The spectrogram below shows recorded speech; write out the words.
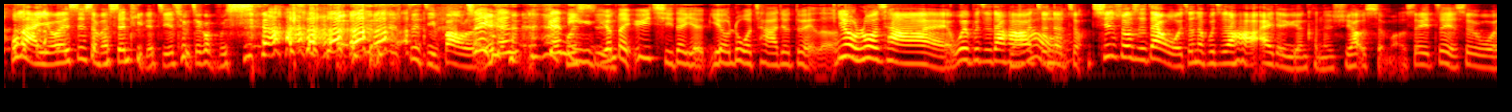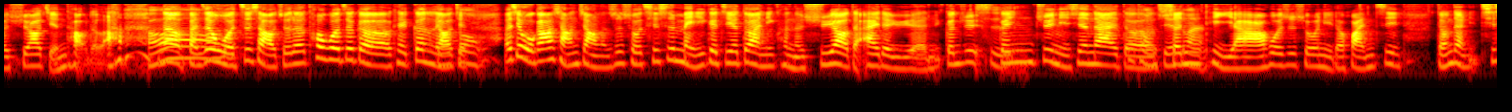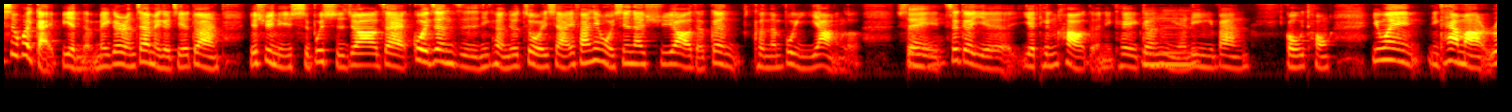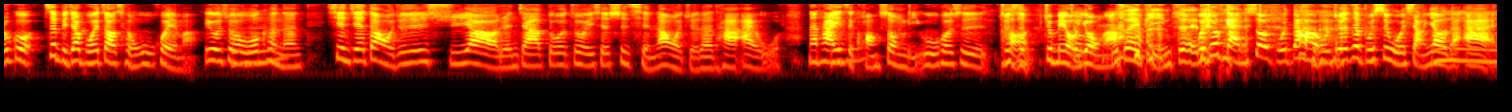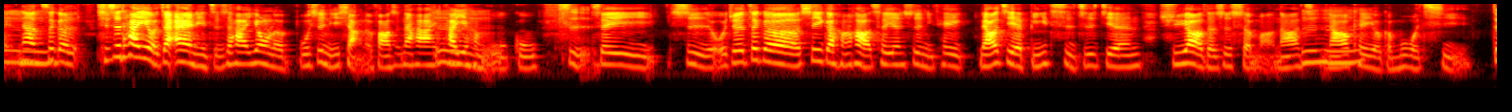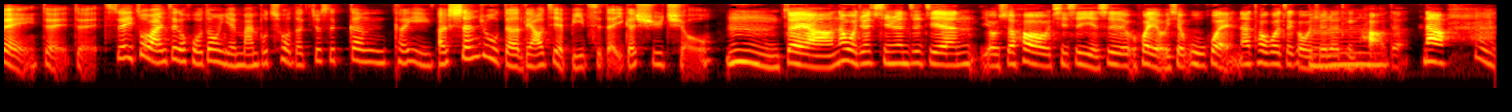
我本来以为是什么身体的接触，结果不是，自己报了，所以跟跟你原本预期的也也有落差，就对了，也有落差哎，我也不知道他真的重，其实说实在，我真的不知道他爱的语言可能需要什么，所以这也是我需要检讨的啦。那反正我至少觉得透过这个可以更了解，而且我刚刚想讲的是说，其实每一个阶段你可能需要的爱的语言，根据根据你现在的身体呀，或者是说你的环境。等等，你其实会改变的。每个人在每个阶段，也许你时不时就要在过一阵子，你可能就做一下，哎发现我现在需要的更可能不一样了。所以这个也也挺好的，你可以跟你的另一半沟通，因为你看嘛，如果这比较不会造成误会嘛。例如说，我可能。现阶段我就是需要人家多做一些事情，让我觉得他爱我。那他一直狂送礼物，或是就是就没有用啊？对平对，我就感受不到。我觉得这不是我想要的爱。那这个其实他也有在爱你，只是他用了不是你想的方式。那他他也很无辜，是。所以是，我觉得这个是一个很好的测验，是你可以了解彼此之间需要的是什么，然后然后可以有个默契。对对对，所以做完这个活动也蛮不错的，就是更可以呃深入的了解彼此的一个需求。嗯，对啊，那我觉得情人之间有时候其实也是会有一些误会，那透过这个我觉得挺好的。那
